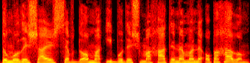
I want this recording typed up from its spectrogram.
тому лишаєшся вдома і будеш махати на мене опахалом.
